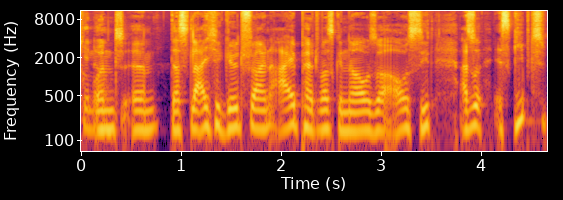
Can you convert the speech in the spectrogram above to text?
genau. Und ähm, das gleiche gilt für ein iPad, was genauso aussieht. Also es gibt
